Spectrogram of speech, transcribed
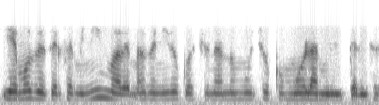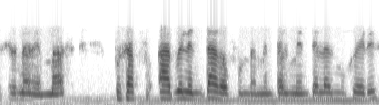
y, hemos desde el feminismo además venido cuestionando mucho cómo la militarización además pues ha, ha violentado fundamentalmente a las mujeres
